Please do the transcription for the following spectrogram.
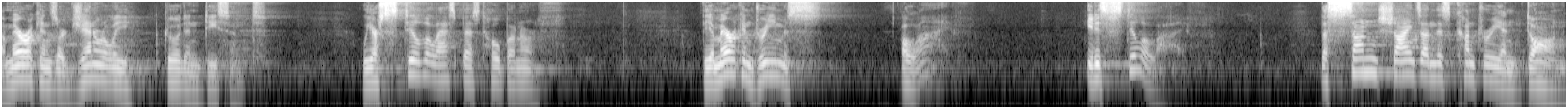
Americans are generally good and decent. We are still the last best hope on earth. The American dream is alive. It is still alive. The sun shines on this country, and dawn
